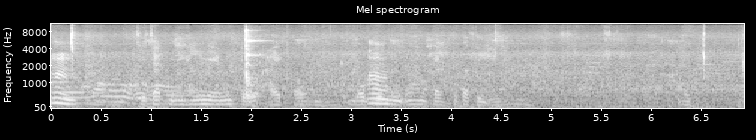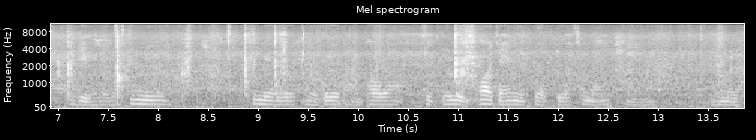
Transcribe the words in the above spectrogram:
อืมที่จัดนี่มันเนี่ยมันตัวไอเขาบอกว่ามันงานแต่งปกตินะไอ้เดี๋ยวเราว่าที่มีที่มีเลยหนูก็เลยถามพ่อว่าสุดลูกพ่อจะให้หนูเปิดตัวใช่ไหมหนูมันมาละ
